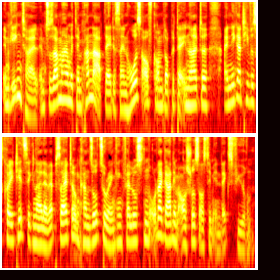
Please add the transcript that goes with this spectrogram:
Im Gegenteil, im Zusammenhang mit dem Panda-Update ist ein hohes Aufkommen doppelter Inhalte ein negatives Qualitätssignal der Webseite und kann so zu Rankingverlusten oder gar dem Ausschluss aus dem Index führen.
